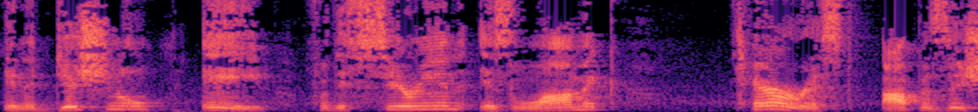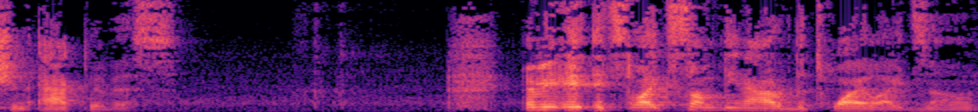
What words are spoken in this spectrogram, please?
in additional aid for the Syrian Islamic terrorist opposition activists. I mean, it's like something out of the Twilight Zone.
